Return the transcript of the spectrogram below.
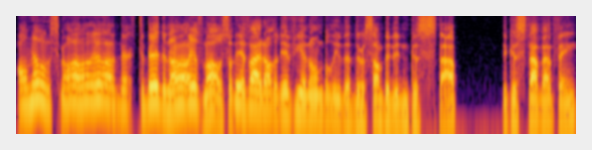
I'll know today. The no is no. So if I don't, if you don't believe that there's something that you can stop, you can stop that thing,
